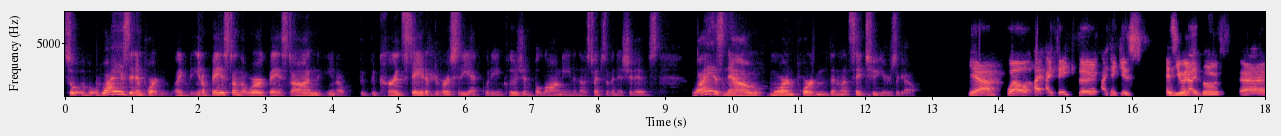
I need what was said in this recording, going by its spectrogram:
so why is it important? Like you know based on the work based on you know the, the, current state of diversity equity inclusion belonging and those types of initiatives why is now more important than let's say two years ago? Yeah well i, I think the i think is as you and i both uh,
